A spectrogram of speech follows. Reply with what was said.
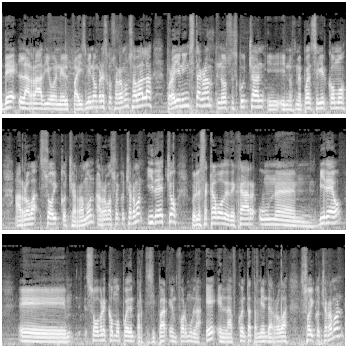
de la radio en el país. Mi nombre es José Ramón Zavala, por ahí en Instagram nos escuchan y, nos, me pueden seguir como arroba soy coche Ramón, arroba soy coche Ramón, y de hecho, pues les acabo de dejar un em, video eh, sobre cómo pueden participar en Fórmula E en la cuenta también de arroba soy coche Ramón.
